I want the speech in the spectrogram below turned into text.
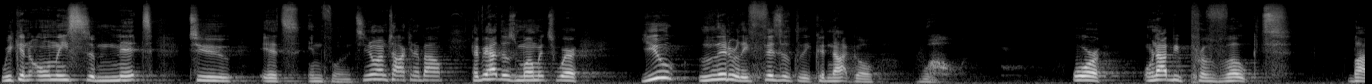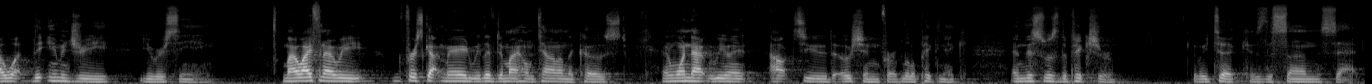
We can only submit to its influence. You know what I'm talking about? Have you had those moments where you literally physically could not go, whoa, or, or not be provoked by what the imagery you were seeing? My wife and I, we first got married, we lived in my hometown on the coast, and one night we went out to the ocean for a little picnic, and this was the picture that we took as the sun set.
